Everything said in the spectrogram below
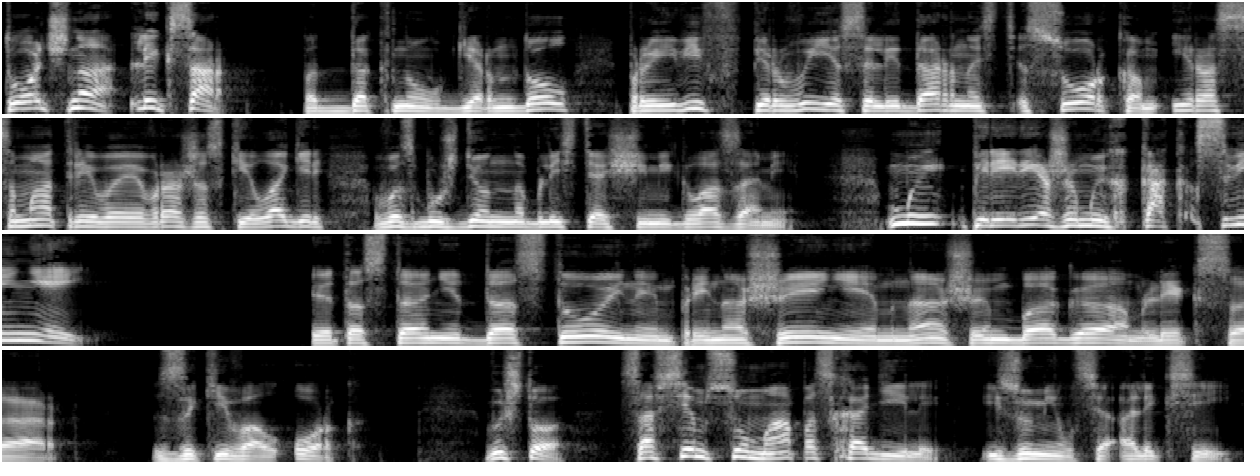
Точно, Ликсар, поддакнул Герндол, проявив впервые солидарность с орком и рассматривая вражеский лагерь возбужденно блестящими глазами. Мы перережем их как свиней. Это станет достойным приношением нашим богам, Лексар закивал орк. Вы что, совсем с ума посходили? изумился Алексей.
